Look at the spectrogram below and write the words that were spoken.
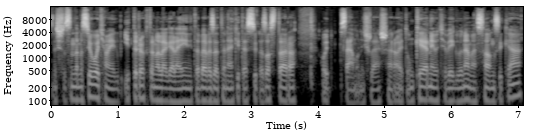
És szerintem ez jó, hogyha még itt rögtön a legelején, itt a bevezetőnél kitesszük az asztalra, hogy számon is lehessen rajtunk kérni, hogyha végül nem ez hangzik el.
